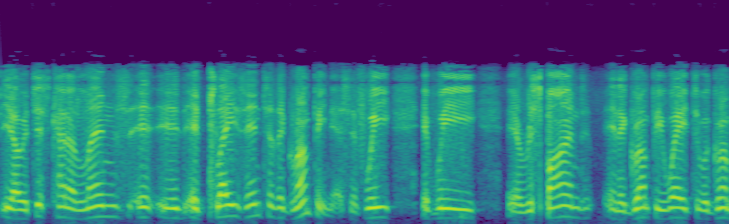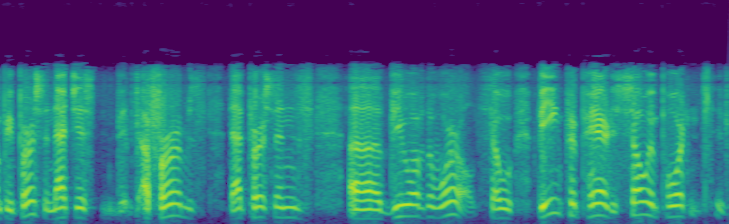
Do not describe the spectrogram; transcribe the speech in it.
You know it just kind of lends it, it, it plays into the grumpiness. If we if we respond in a grumpy way to a grumpy person, that just affirms that person's uh, view of the world. So being prepared is so important. It's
